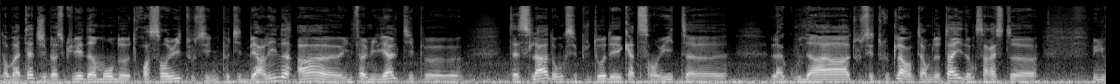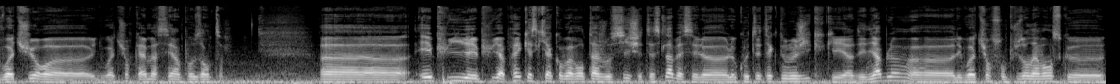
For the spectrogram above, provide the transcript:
dans ma tête, j'ai basculé d'un monde 308 où c'est une petite berline à euh, une familiale type euh, Tesla, donc c'est plutôt des 408, euh, Laguna, tous ces trucs-là en termes de taille, donc ça reste une voiture, une voiture quand même assez imposante. Euh, et puis et puis après, qu'est-ce qu'il y a comme avantage aussi chez Tesla? Ben, C'est le, côté technologique qui est indéniable. Euh, les voitures sont plus en avance que,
